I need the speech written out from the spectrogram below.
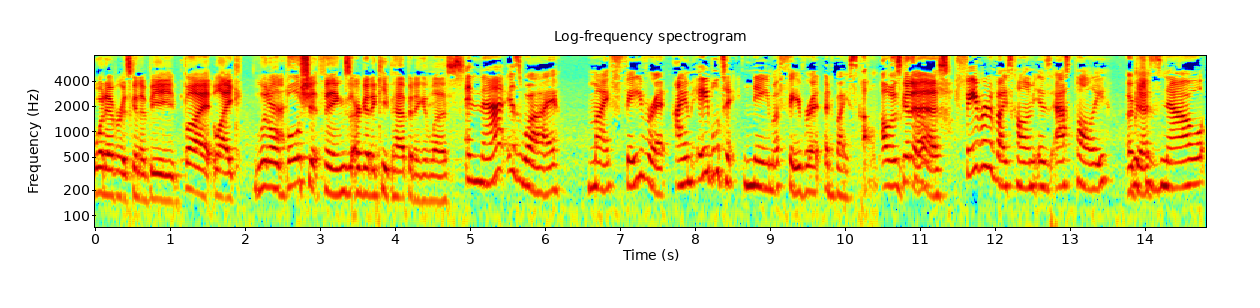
whatever it's going to be but like little Yes. bullshit things are going to keep happening unless and that is why my favorite i am able to name a favorite advice column i was going to So, ask Favorite advice column is Ask Polly, which is now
